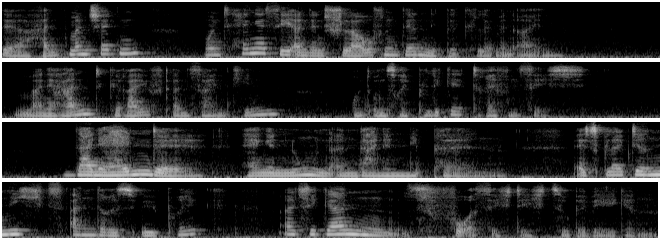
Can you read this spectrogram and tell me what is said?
der Handmanschetten und hänge sie an den Schlaufen der Nippelklemmen ein. Meine Hand greift an sein Kinn und unsere Blicke treffen sich. Deine Hände hängen nun an deinen Nippeln. Es bleibt dir nichts anderes übrig, als sie ganz vorsichtig zu bewegen.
